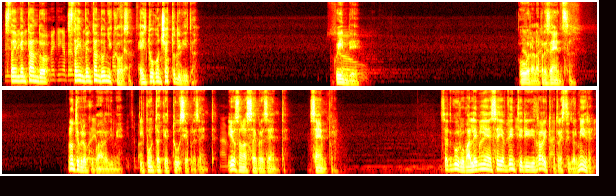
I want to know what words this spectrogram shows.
Sta inventando, sta inventando ogni cosa. È il tuo concetto di vita. Quindi, ora la presenza. Non ti preoccupare di me. Il punto è che tu sia presente. Io sono assai presente, sempre. Sadhguru, ma alle mie 6.20 di Detroit potresti dormire.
